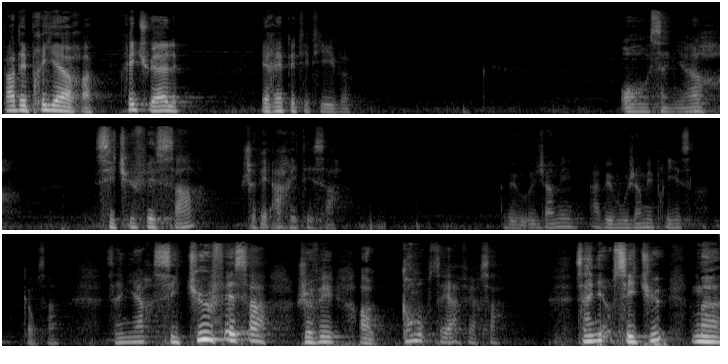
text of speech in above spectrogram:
par des prières rituelles et répétitives. Oh Seigneur, si tu fais ça, je vais arrêter ça. Avez-vous jamais, avez jamais prié ça comme ça? Seigneur, si tu fais ça, je vais euh, commencer à faire ça. Seigneur, si tu me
